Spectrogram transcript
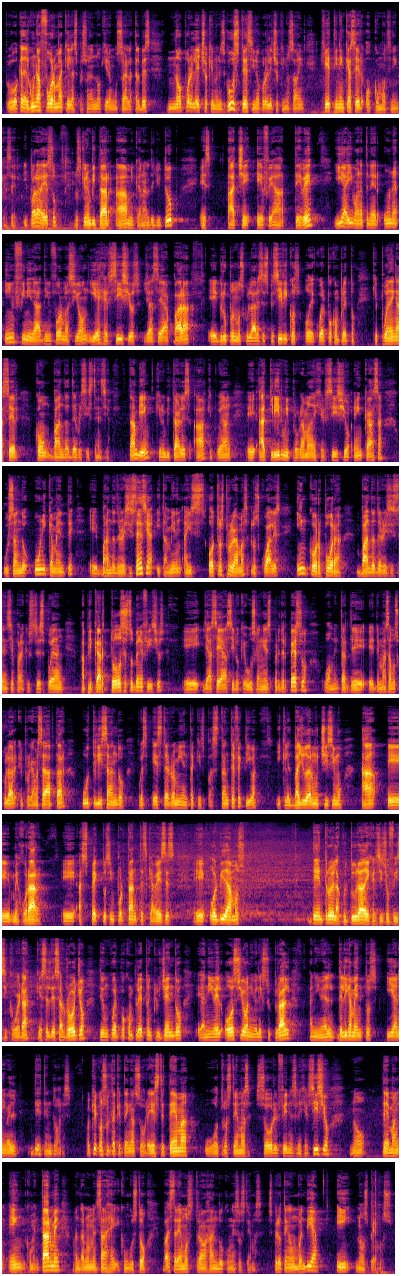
provoca de alguna forma que las personas no quieran usarla. Tal vez no por el hecho que no les guste, sino por el hecho que no saben qué tienen que hacer o cómo tienen que hacer. Y para eso los quiero invitar a mi canal de YouTube. Es HFA TV y ahí van a tener una infinidad de información y ejercicios, ya sea para eh, grupos musculares específicos o de cuerpo completo que pueden hacer con bandas de resistencia. También quiero invitarles a que puedan eh, adquirir mi programa de ejercicio en casa usando únicamente eh, bandas de resistencia y también hay otros programas los cuales incorpora bandas de resistencia para que ustedes puedan aplicar todos estos beneficios, eh, ya sea si lo que buscan es perder peso o aumentar eh, de, masa muscular, el programa se va a adaptar utilizando pues esta herramienta que es bastante efectiva y que les va a ayudar muchísimo a eh, mejorar aspectos importantes que a veces olvidamos dentro de la cultura de ejercicio físico, ¿verdad? Que es el desarrollo de un cuerpo completo, incluyendo a nivel óseo, a nivel estructural, a nivel de ligamentos y a nivel de tendones. Cualquier consulta que tengan sobre este tema u otros temas sobre el fitness, el ejercicio, no teman en comentarme, mandarme un mensaje y con gusto estaremos trabajando con esos temas. Espero tengan un buen día y nos vemos.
